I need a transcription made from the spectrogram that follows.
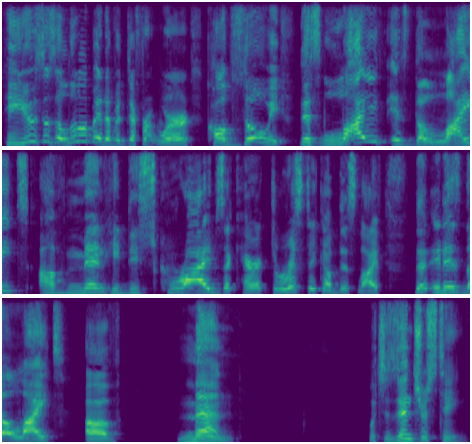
He uses a little bit of a different word called Zoe. This life is the light of men. He describes a characteristic of this life that it is the light of men, which is interesting.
